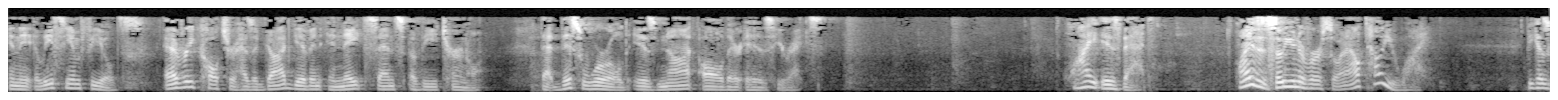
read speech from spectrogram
in the Elysium fields. Every culture has a God given innate sense of the eternal, that this world is not all there is, he writes. Why is that? Why is it so universal? And I'll tell you why. Because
